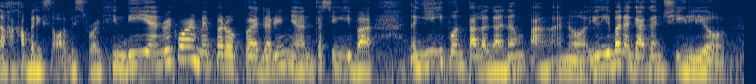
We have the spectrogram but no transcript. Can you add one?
nakakabalik sa office work. Hindi yan requirement, pero pwede rin yan kasi yung iba nag-iipon talaga ng pang ano, yung iba nagaganchilyo.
